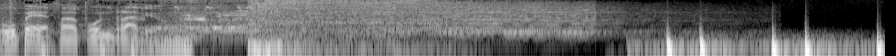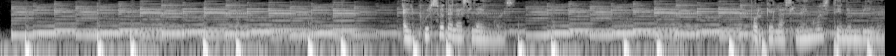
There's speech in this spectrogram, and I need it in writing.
UPF.radio El pulso de las lenguas. Porque las lenguas tienen vida.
